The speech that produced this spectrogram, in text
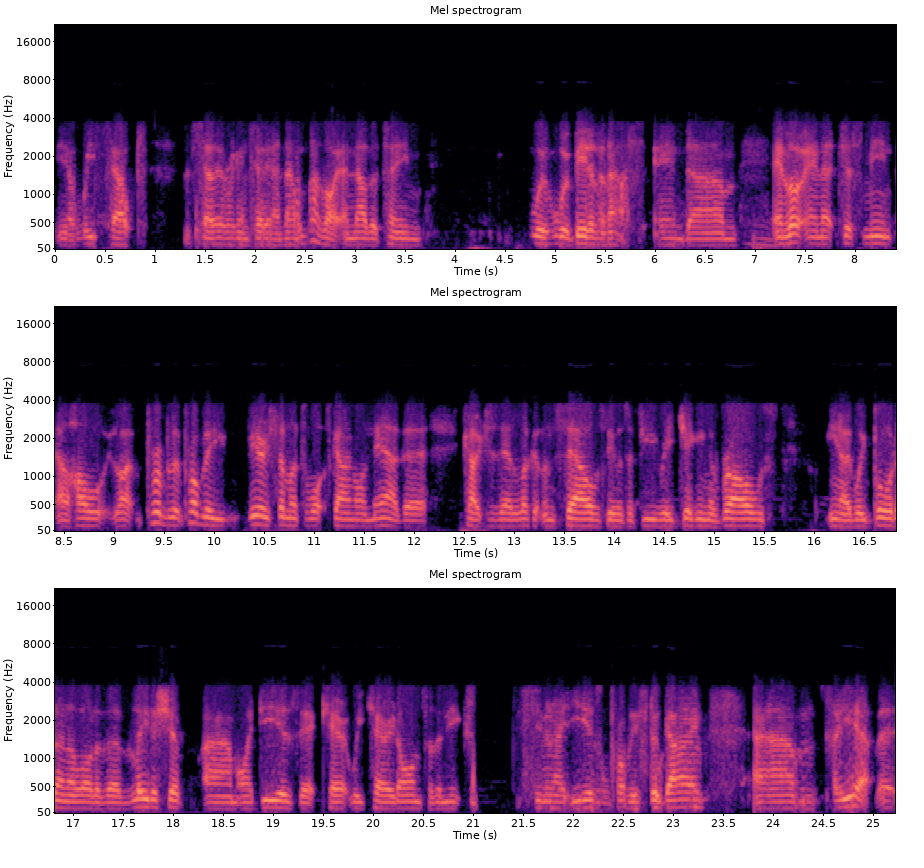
you know, we felt the South Africans had our number, like another team were, were better than us, and um, mm. and look, and it just meant a whole like probably probably very similar to what's going on now. The coaches had to look at themselves. There was a few rejigging of roles. You know, we brought in a lot of the leadership um, ideas that car- we carried on for the next seven, eight years. We're probably still going. Um, so yeah, it,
